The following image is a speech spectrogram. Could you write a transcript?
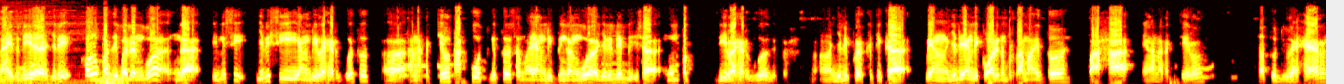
Nah itu dia. Jadi kalau pas di badan gua nggak ini sih. Jadi si yang di leher gua tuh eh, anak kecil takut gitu sama yang di pinggang gua. Jadi dia bisa ngumpet di leher gua gitu. Eh, jadi ketika yang jadi yang dikeluarin pertama itu paha yang anak kecil, satu di leher.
